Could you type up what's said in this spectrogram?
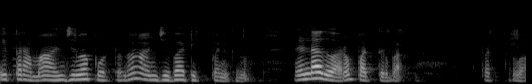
இப்போ நம்ம அஞ்சு ரூபா போட்டோன்னா அஞ்சு ரூபா டிக் பண்ணிக்கணும். ரெண்டாவது வாரம் பத்து ரூபா. பத்து ரூபா.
